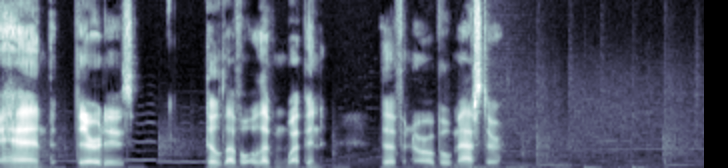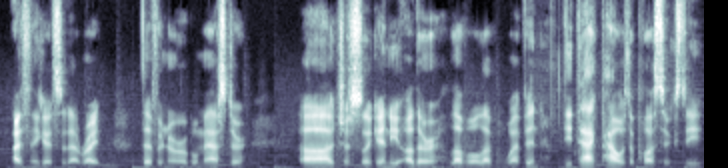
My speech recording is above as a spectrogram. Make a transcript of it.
And there it is, the level 11 weapon, the Venerable Master. I think I said that right the Venerable Master. Uh, just like any other level 11 weapon, the attack power is at plus 60,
